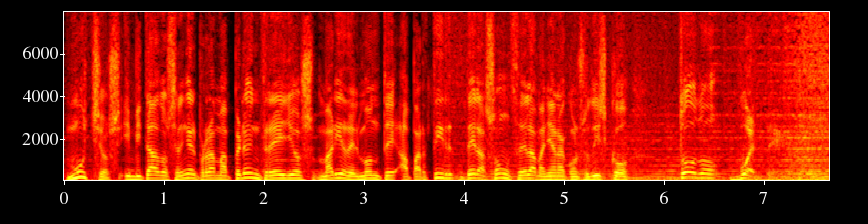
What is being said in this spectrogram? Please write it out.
muchos invitados en el programa, pero entre ellos María del Monte a partir de las 11 de la mañana con su disco Todo vuelve.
